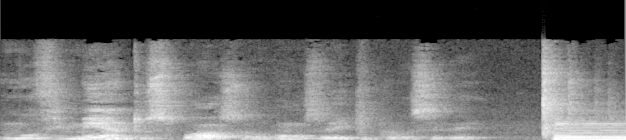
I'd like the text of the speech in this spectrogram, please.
movimentos? Posso, vamos ver aqui para você ver.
